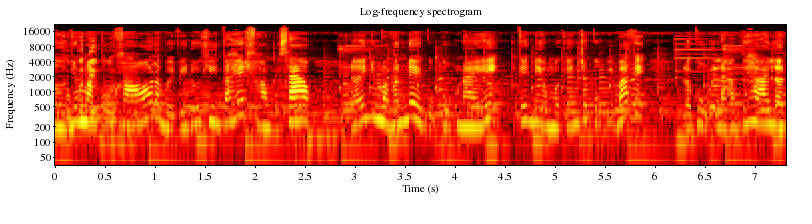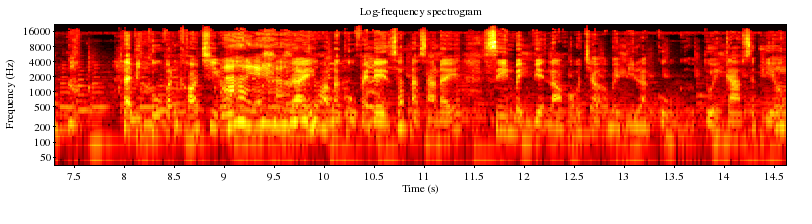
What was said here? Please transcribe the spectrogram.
Ừ, Không nhưng có mà cũng khó là bởi vì đôi khi người ta hết phòng sao? Đấy nhưng mà vấn đề của cụ này ấy, cái điều mà khiến cho cụ bị bắt ấy là cụ lại làm tới hai lần cơ. Tại vì cụ vẫn khó chịu. à à? Đấy, hoặc là cụ phải đề xuất làm sao đấy xin bệnh viện là hỗ trợ bởi vì là cụ tuổi cao sức yếu, Ừ.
